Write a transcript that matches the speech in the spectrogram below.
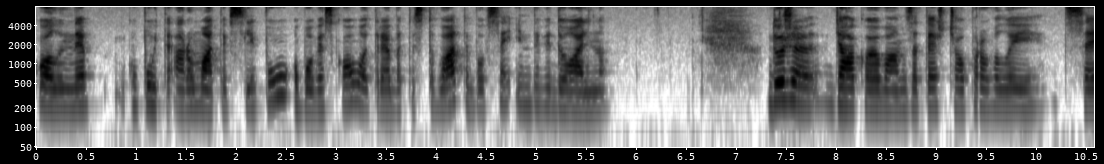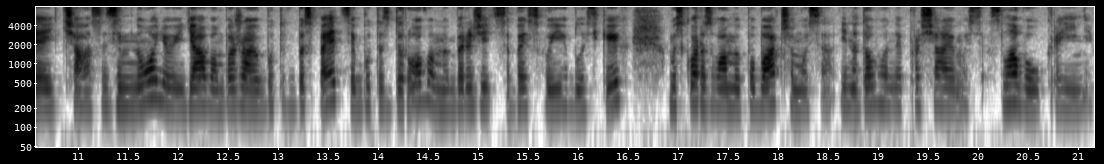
ніколи не купуйте аромати всліпу, обов'язково треба тестувати, бо все індивідуально. Дуже дякую вам за те, що провели цей час зі мною. Я вам бажаю бути в безпеці, бути здоровими, бережіть себе і своїх близьких. Ми скоро з вами побачимося і надовго не прощаємося. Слава Україні!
